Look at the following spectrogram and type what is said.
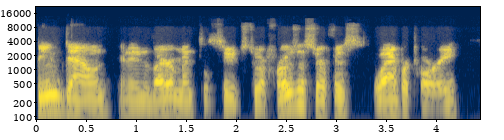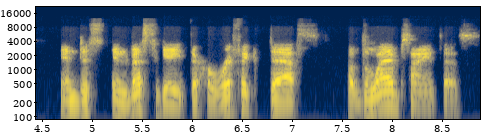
beam down in environmental suits to a frozen surface laboratory and dis- investigate the horrific deaths of the lab scientists.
